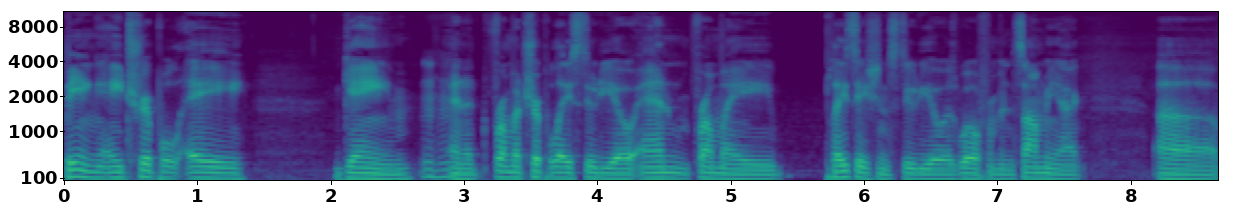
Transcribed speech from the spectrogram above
being a triple A game Mhm. and it, from a triple A studio and from a PlayStation studio as well from Insomniac, uh,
